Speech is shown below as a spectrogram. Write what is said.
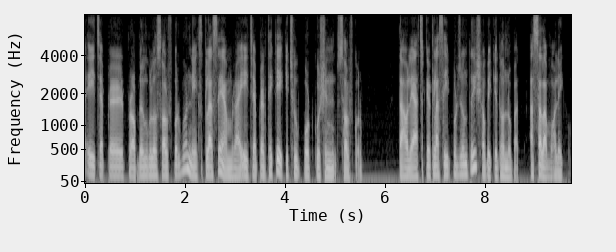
এই চ্যাপ্টারের প্রবলেমগুলো সলভ করব। নেক্সট ক্লাসে আমরা এই চ্যাপ্টার থেকে কিছু বোর্ড কোশ্চেন সলভ করব। তাহলে আজকের ক্লাস এই পর্যন্তই। সবাইকে ধন্যবাদ। আসসালামু আলাইকুম।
